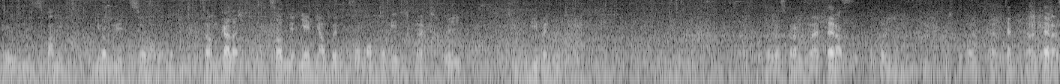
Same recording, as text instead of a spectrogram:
nie z wami, nie wiedzieć co mam, co mam gadać. Co, nie miałbym co wam powiedzieć w trakcie tej długiej wędrówki. No dobra, sprawy to nawet teraz powoli, już powoli, te, nawet teraz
